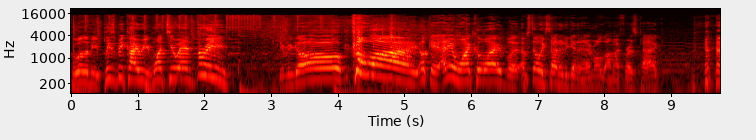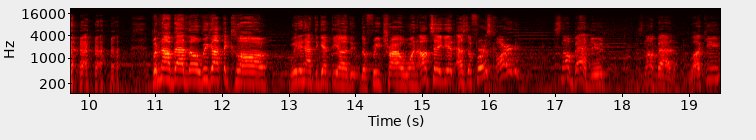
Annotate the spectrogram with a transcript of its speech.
Who will it be? Please be Kyrie. One, two, and three. Here we go. Kawhi! Okay, I didn't want Kawhi, but I'm still excited to get an emerald on my first pack. but not bad, though. We got the claw. We didn't have to get the, uh, the, the free trial one. I'll take it as the first card. It's not bad, dude. It's not bad. Lucky?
